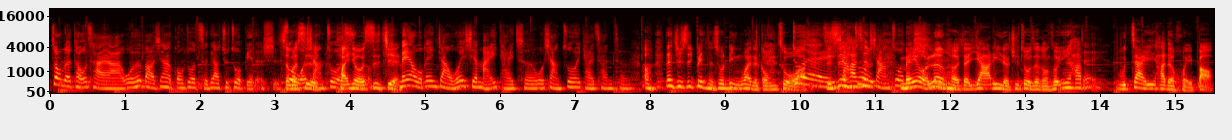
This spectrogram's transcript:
中了头彩啊，我会把我现在的工作辞掉去做别的事，做我想做环游世界。没有，我跟你讲，我会先买一台车，我想做一台餐车。哦，那就是变成说另外的工作啊。对，只是他是没有任何的压力的去做这个工作，因为他不在意他的。回报，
